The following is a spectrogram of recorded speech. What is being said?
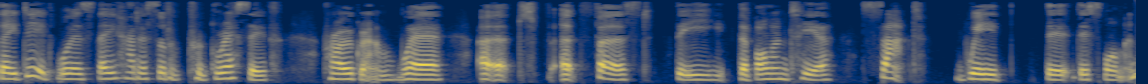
they did was they had a sort of progressive program where at, at first the, the volunteer sat with the, this woman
